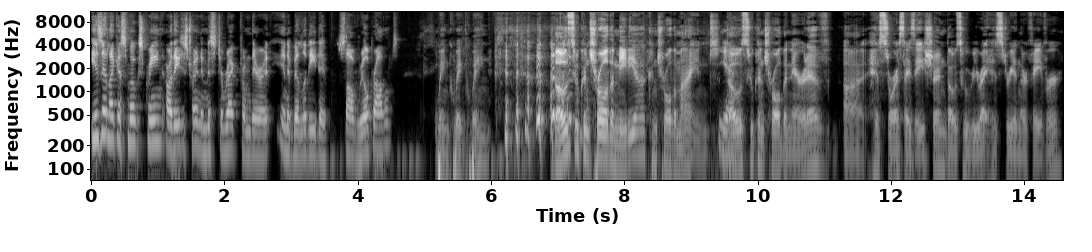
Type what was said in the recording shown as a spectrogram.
is it like a smokescreen? Are they just trying to misdirect from their inability to solve real problems? wink wink wink those who control the media control the mind Yeah. those who control the narrative uh historicization those who rewrite history in their favor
